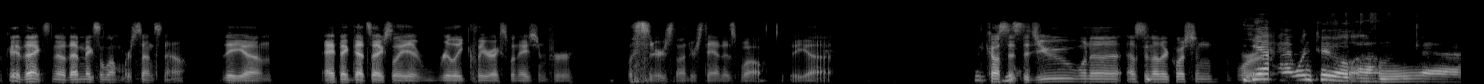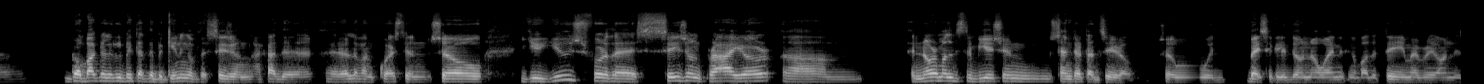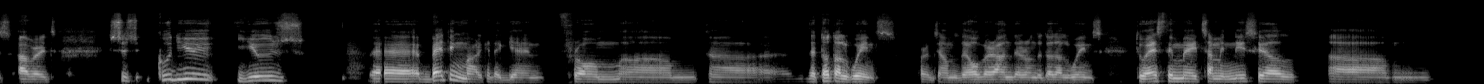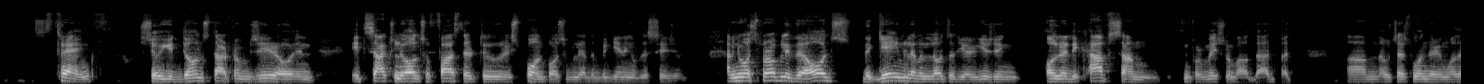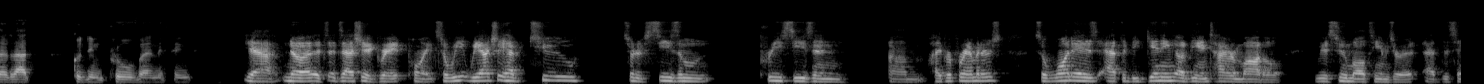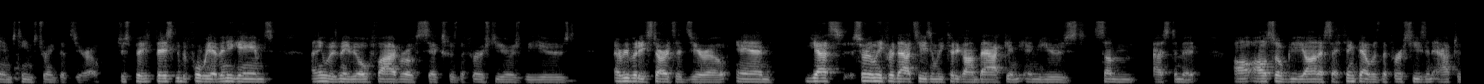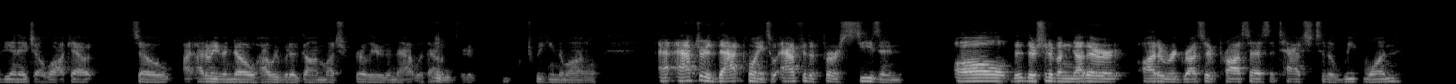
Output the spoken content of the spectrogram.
Okay, thanks. No, that makes a lot more sense now the um, I think that's actually a really clear explanation for listeners to understand as well. The uh, Kostas, did you want to ask another question before? Yeah, I want to um, uh, go back a little bit at the beginning of the season. I had a, a relevant question. So you use for the season prior um, a normal distribution centered at zero. So we basically don't know anything about the team. Everyone is average. So could you use the betting market again from um, uh, the total wins, for example, the over under on the total wins, to estimate some initial um, strength so you don't start from zero and it's actually also faster to respond possibly at the beginning of the season. I mean, most probably the odds, the game level odds that you're using already have some information about that, but um, I was just wondering whether that could improve anything. Yeah, no, it's it's actually a great point. So we we actually have two sort of season preseason um, hyperparameters. So one is at the beginning of the entire model, we assume all teams are at, at the same team strength of zero. Just basically before we have any games, I think it was maybe 05 or 06 was the first years we used. Everybody starts at zero. And yes, certainly for that season, we could have gone back and, and used some estimate. I'll also be honest, I think that was the first season after the NHL lockout. So I, I don't even know how we would have gone much earlier than that without mm-hmm. sort of tweaking the model. A- after that point, so after the first season, all there's sort of another auto-regressive process attached to the week one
